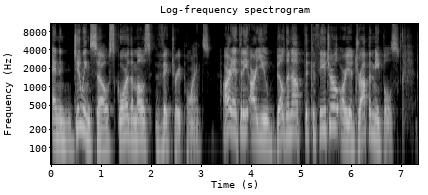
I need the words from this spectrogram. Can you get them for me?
and in doing so, score the most victory points. All right, Anthony, are you building up the cathedral or are you dropping meeples?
